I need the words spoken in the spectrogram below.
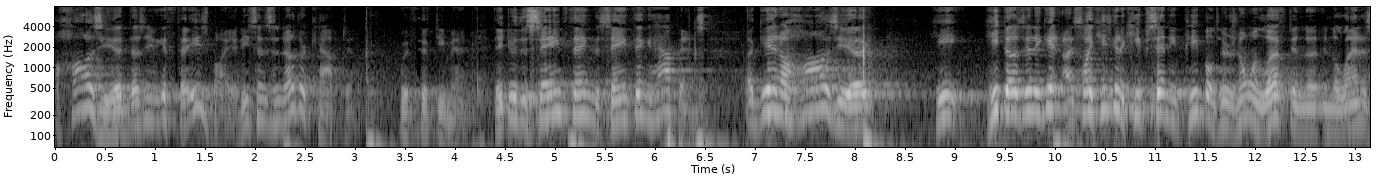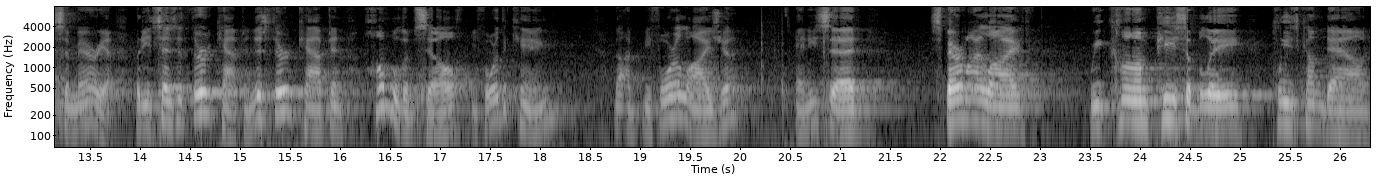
Ahaziah doesn't even get fazed by it. He sends another captain with 50 men. They do the same thing, the same thing happens. Again, Ahaziah, he, he does it again. It's like he's going to keep sending people until there's no one left in the, in the land of Samaria. But he sends a third captain. This third captain humbled himself before the king, before Elijah, and he said, Spare my life. We come peaceably. Please come down.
